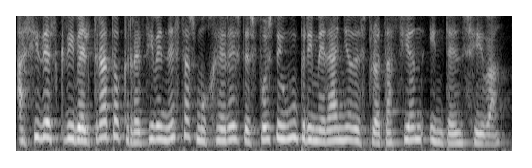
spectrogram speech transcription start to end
Así describe el trato que reciben estas mujeres después de un primer año de explotación intensiva.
